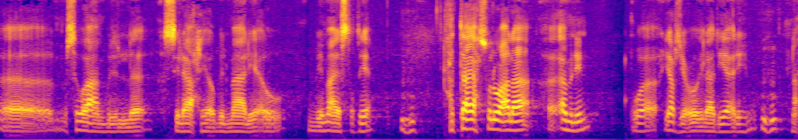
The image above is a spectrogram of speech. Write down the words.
آه، سواء بالسلاح أو بالمال أو بما يستطيع حتى يحصلوا على أمن ويرجعوا إلى ديارهم. نعم.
